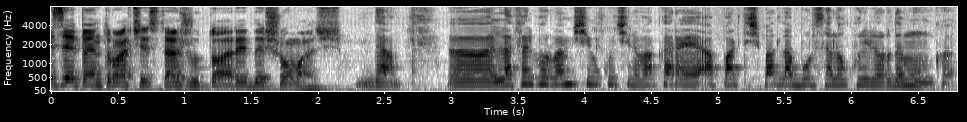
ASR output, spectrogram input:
să pentru aceste ajutoare de șomaj. Da. Uh, la fel vorbeam și eu cu cineva care a participat la bursa locurilor de muncă.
